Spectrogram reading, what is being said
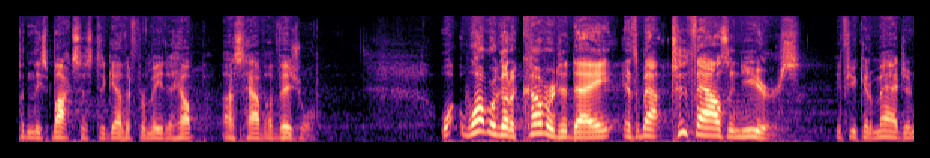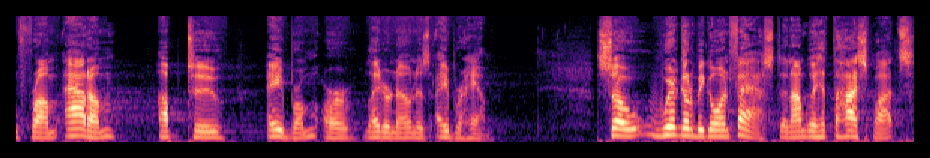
putting these boxes together for me to help us have a visual. What we're going to cover today is about 2,000 years, if you can imagine, from Adam up to Abram, or later known as Abraham. So we're going to be going fast, and I'm going to hit the high spots.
